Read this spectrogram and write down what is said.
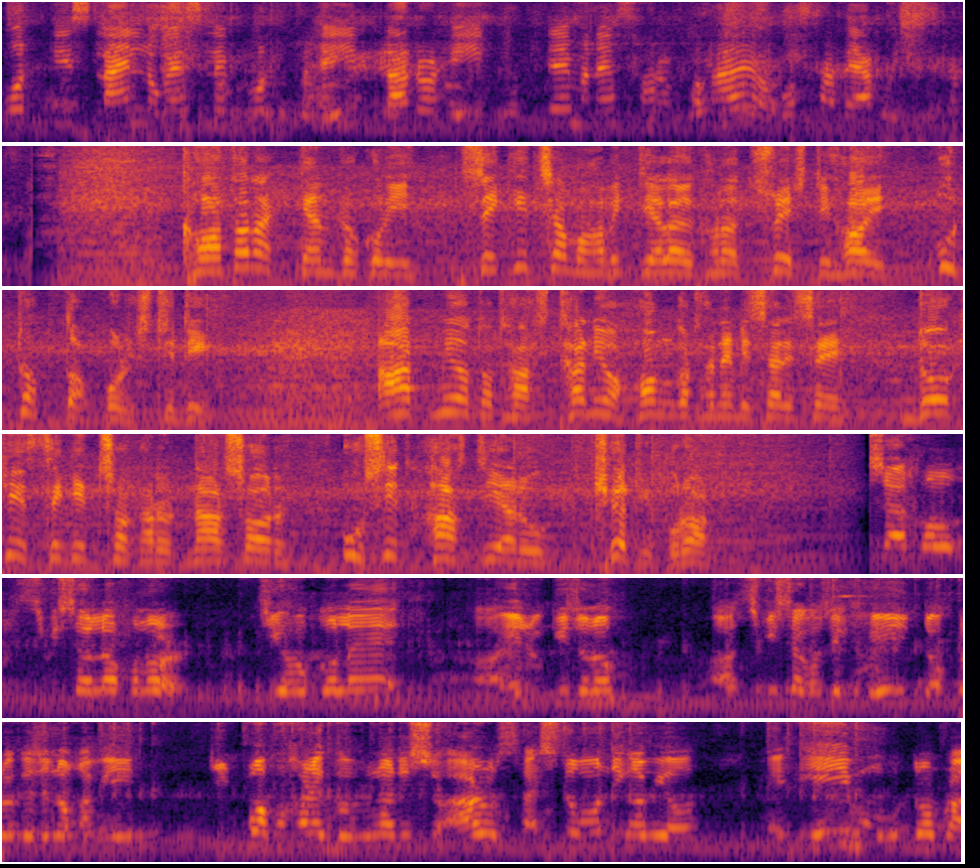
ক'ত কি লাইন লগাইছিলে ক'ত হেৰি ব্লাডৰ হেৰি গোটেই মানে ফটাই অৱস্থা বেয়া কৰিছে ঘটনাক কেন্দ্ৰ কৰি চিকিৎসা মহাবিদ্যালয়খনত সৃষ্টি হয় উত্তপ্ত পৰিস্থিতি। আত্মীয় তথা স্থানীয় সংগঠনে বিচাৰিছে দোষী চিকিৎসক আৰু নাৰ্ছৰ উচিত শাস্তি আৰু ক্ষতিপূৰণ। চিকিৎসালয়খনৰ যিসকলে এই ৰোগীজনক চিকিৎসা কৰিছিল সেই ডক্টৰকেইজনক আমি তীব্ৰ ভাষাৰে গৰিহণা দিছোঁ আৰু স্বাস্থ্যমন্ত্ৰীক আমি এই মুহূৰ্তৰ পৰা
